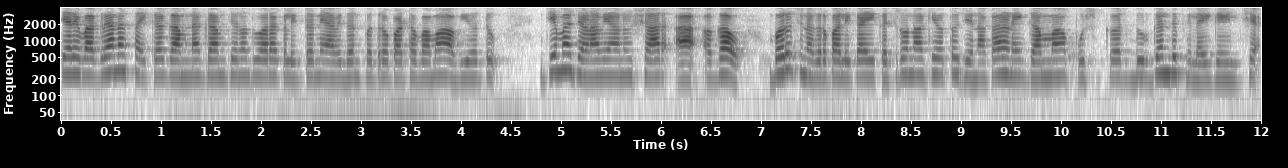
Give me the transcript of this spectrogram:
ત્યારે વાગરાના સાયકા ગામના ગ્રામજનો દ્વારા કલેક્ટરને આવેદનપત્ર પાઠવવામાં આવ્યું હતું. જેમાં જણાવ્યા અનુસાર, આ અગાઉ ભરૂચ નગરપાલિકાએ કચરો નાખ્યો હતો, જેના કારણે ગામમાં પુષ્કળ દુર્ગંધ ફેલાઈ ગયેલ છે.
